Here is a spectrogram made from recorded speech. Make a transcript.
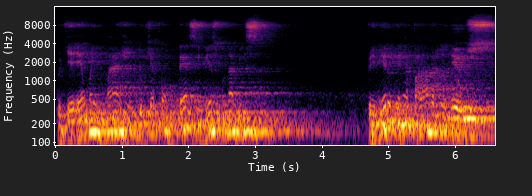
Porque é uma imagem do que acontece mesmo na missa. Primeiro tem a palavra de Deus,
